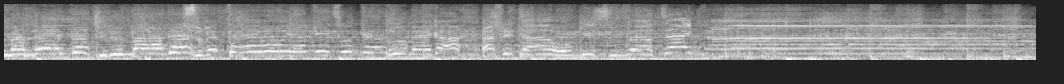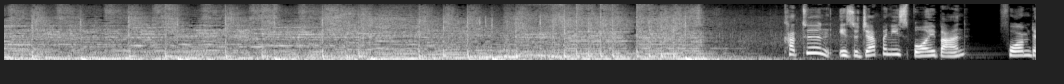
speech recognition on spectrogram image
生まれて散るまで全てを焼き付ける夢が明日を見据えていた KAT-TUN is a Japanese boy band formed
